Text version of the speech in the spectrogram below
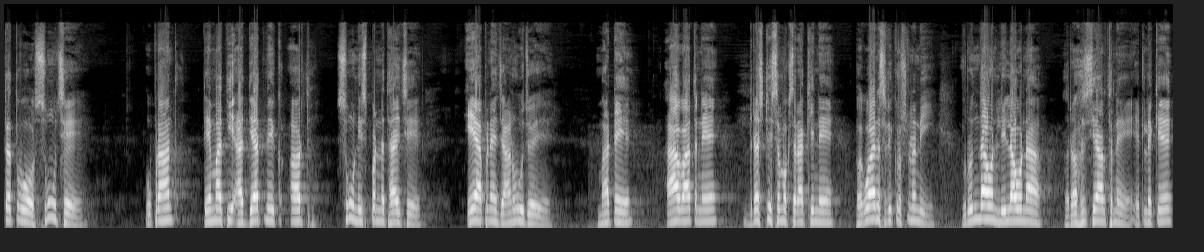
તત્વો શું છે? ઉપરાંત તેમાંથી આધ્યાત્મિક અર્થ શું નિષ્પન્ન થાય છે એ આપણે જાણવું જોઈએ. માટે આ વાતને દ્રષ્ટિ સમક્ષ રાખીને ભગવાન શ્રી કૃષ્ણની વૃંદાવન લીલાઓના રહસ્યાર્થને એટલે કે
